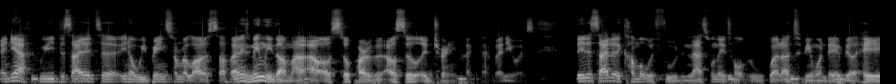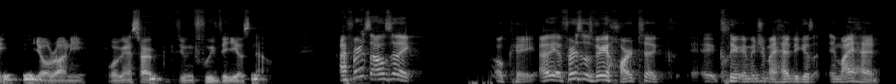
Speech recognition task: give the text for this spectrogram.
And yeah, we decided to, you know, we brainstormed a lot of stuff. I mean, it's mainly them. I, I was still part of it. I was still interning back then. But anyways, they decided to come up with food, and that's when they told went up to me one day and be like, "Hey, yo, Ronnie, we're gonna start doing food videos now." At first, I was like, Okay. I, at first, it was very hard to eh, clear image in my head because in my head,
